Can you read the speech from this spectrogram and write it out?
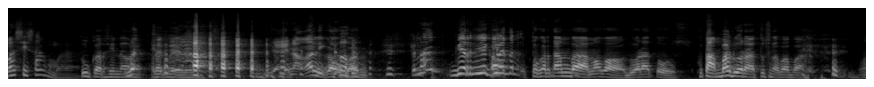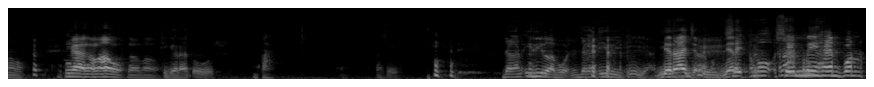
Masih sama. Tukar Bull. Ya enak kali kau, Bang. Kenapa? Biar dia kelihatan. Tukar tambah mau kau 200. Ku tambah 200 nggak apa-apa. Mau Enggak, enggak mau, enggak mau. 300. Empat. Kasih. Jangan iri lah pokoknya, jangan iri. Iya, biar aja lah. Biar Se- mau semi handphone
